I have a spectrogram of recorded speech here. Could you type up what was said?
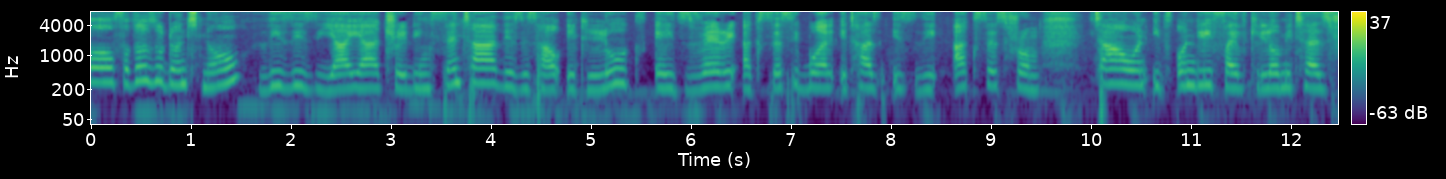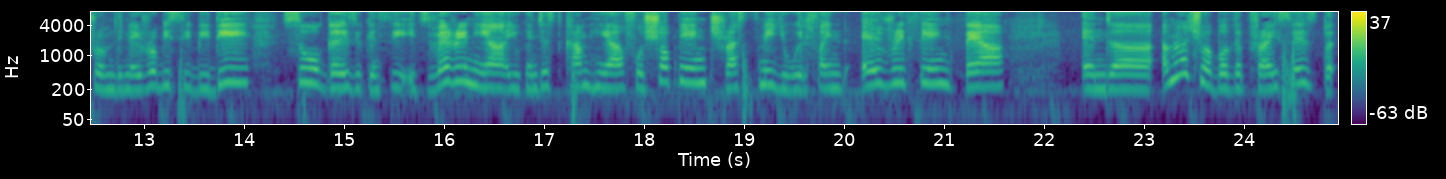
So, for those who don't know, this is Yaya Trading Center. This is how it looks. It's very accessible. It has is the access from town. It's only five kilometers from the Nairobi CBD. So, guys, you can see it's very near. You can just come here for shopping. Trust me, you will find everything there. And uh, I'm not sure about the prices, but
